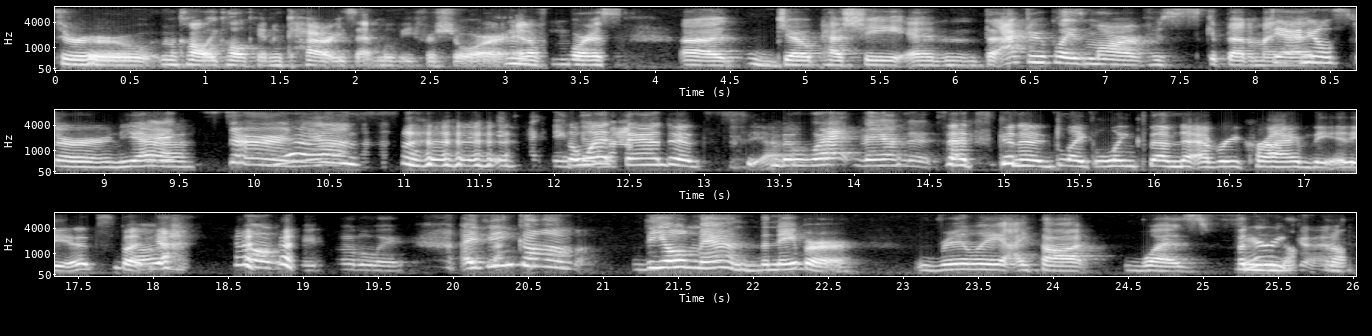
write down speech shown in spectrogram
through Macaulay Culkin who carries that movie for sure, and of Mhm. course uh, Joe Pesci and the actor who plays Marv who skipped out of my Daniel Stern, yeah. Daniel Stern. Yes. Think the wet not- bandits. Yeah. the wet bandits. That's gonna like link them to every crime, the idiots. But Oh. yeah. totally, totally. I think um the old man, the neighbor, really I thought was Very phenomenal good.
